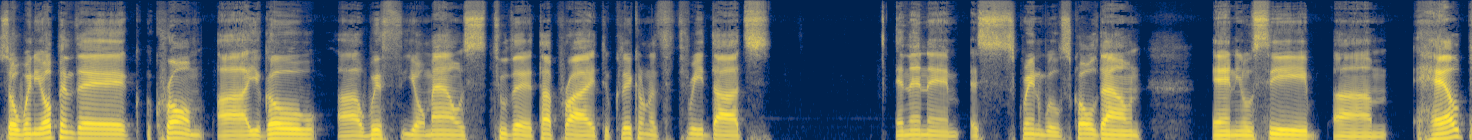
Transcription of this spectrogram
so when you open the Chrome, uh, you go uh, with your mouse to the top right to click on the three dots, and then um, a screen will scroll down, and you'll see um, Help,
